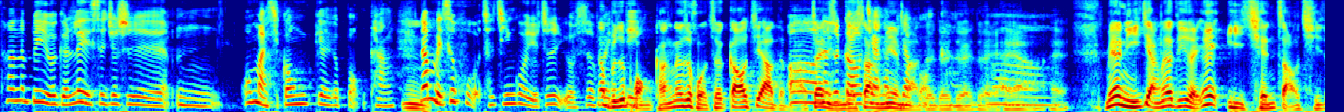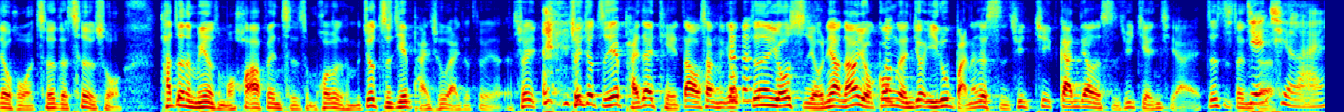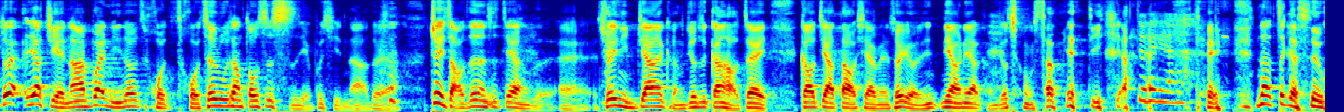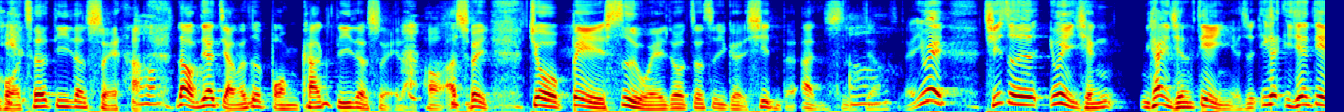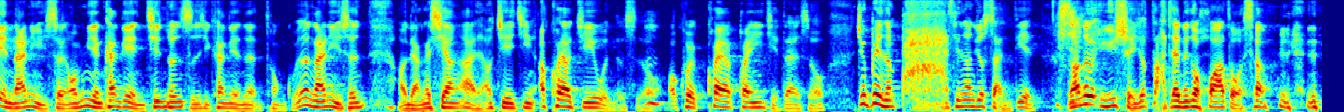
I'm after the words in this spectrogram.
他那边有一个类似，就是嗯。我买起公一个崩坑，那每次火车经过，也就是有时候那不是崩坑，那是火车高架的嘛，在你的上面嘛，对对对对，哎呀哎，没有你讲那个滴水，因为以前早期的火车的厕所，它真的没有什么化粪池什么或者什么，就直接排出来就对了，所以 所以就直接排在铁道上，有真的有屎有尿，然后有工人就一路把那个屎去去干掉的屎去捡起来，这是真的。捡起来，对，要捡啊，不然你都火火车路上都是屎也不行啊，对啊，最早真的是这样子，哎。所以你们家呢，可能就是刚好在高架道下面，所以有人尿尿，可能就从上面滴下来。对呀，对，那这个是火车滴的水啦。那我们现在讲的是崩康滴的水了，好啊，所以就被视为说这是一个性的暗示这样子。因为其实因为以前。你看以前的电影也是一个以前的电影男女生，我们以前看电影青春时期看电影很痛苦，那男女生啊两个相爱然后接近啊快要接吻的时候，哦快快要宽衣解带的时候，就变成啪天上就闪电，然后那个雨水就打在那个花朵上面，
